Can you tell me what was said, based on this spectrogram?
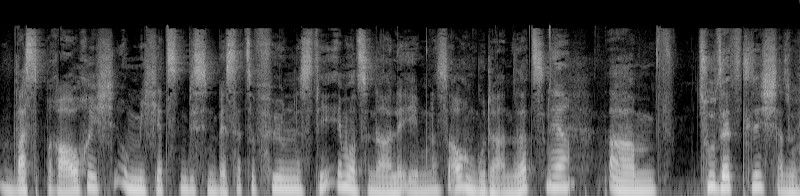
was brauche ich, um mich jetzt ein bisschen besser zu fühlen, ist die emotionale Ebene. Das ist auch ein guter Ansatz. Ja. Ähm, zusätzlich, also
